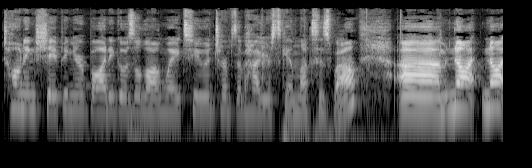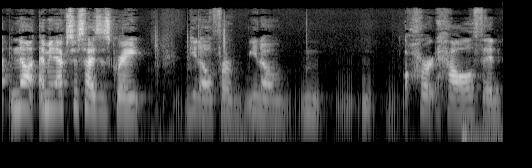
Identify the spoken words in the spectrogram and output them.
Toning, shaping your body goes a long way too in terms of how your skin looks as well. Um, not, not, not. I mean, exercise is great. You know, for you know, heart health and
